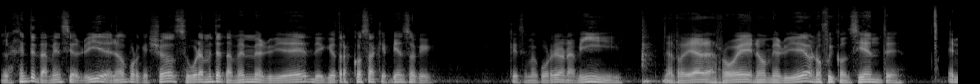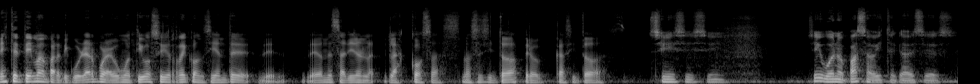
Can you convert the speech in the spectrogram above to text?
la gente también se olvide, ¿no? Porque yo seguramente también me olvidé de que otras cosas que pienso que, que se me ocurrieron a mí, en realidad las robé, ¿no? Me olvidé o no fui consciente. En este tema en particular, por algún motivo, soy reconsciente de, de dónde salieron la- las cosas. No sé si todas, pero casi todas. Sí, sí, sí. Sí, bueno, pasa, viste, que a veces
